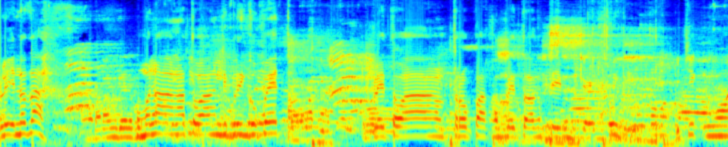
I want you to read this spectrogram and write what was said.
uli na ta. Humana ang ato ang libreng gupit. Kompleto ang tropa, kompleto ang team. Uy, i-check mo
